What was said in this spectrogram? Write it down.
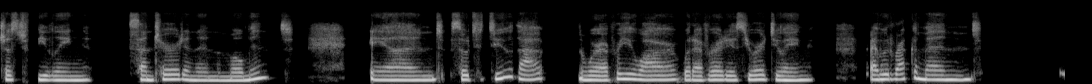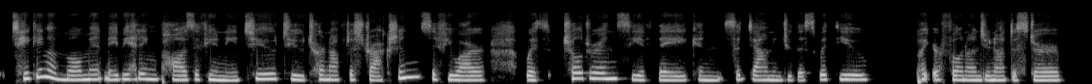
just feeling centered and in the moment. And so to do that, wherever you are, whatever it is you are doing, I would recommend taking a moment, maybe hitting pause if you need to, to turn off distractions. If you are with children, see if they can sit down and do this with you. Put your phone on do not disturb.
